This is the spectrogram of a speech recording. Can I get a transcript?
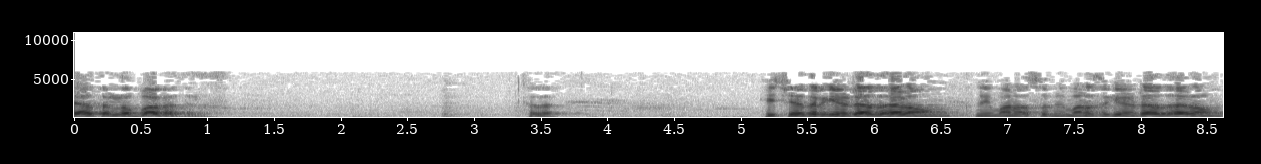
చేతల్లో బాగా తెలుసు. కదా? ఈ చేతలకి ఏమిటి ఆధారం? నీ మనసు నీ మనసుకి ఏమిటి ఆధారం?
